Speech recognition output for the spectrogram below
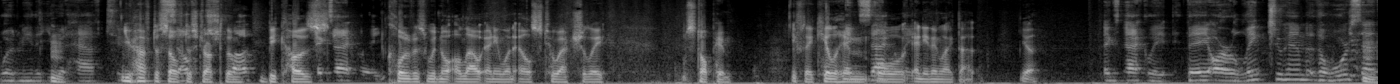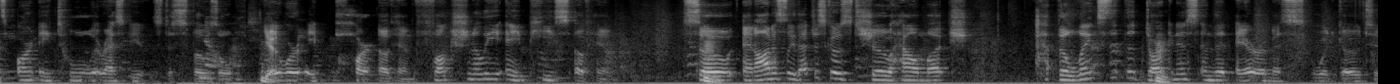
would mean that you would have to Hmm. You have to self-destruct them self-destruct- because exactly. Clovis would not allow anyone else to actually stop him if they kill him or anything like that. Yeah. exactly. They are linked to him. The Warsats aren't a tool at Rasputin's disposal. Yeah. they were a part of him functionally a piece of him. So and honestly that just goes to show how much the lengths that the darkness and that Eramis would go to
